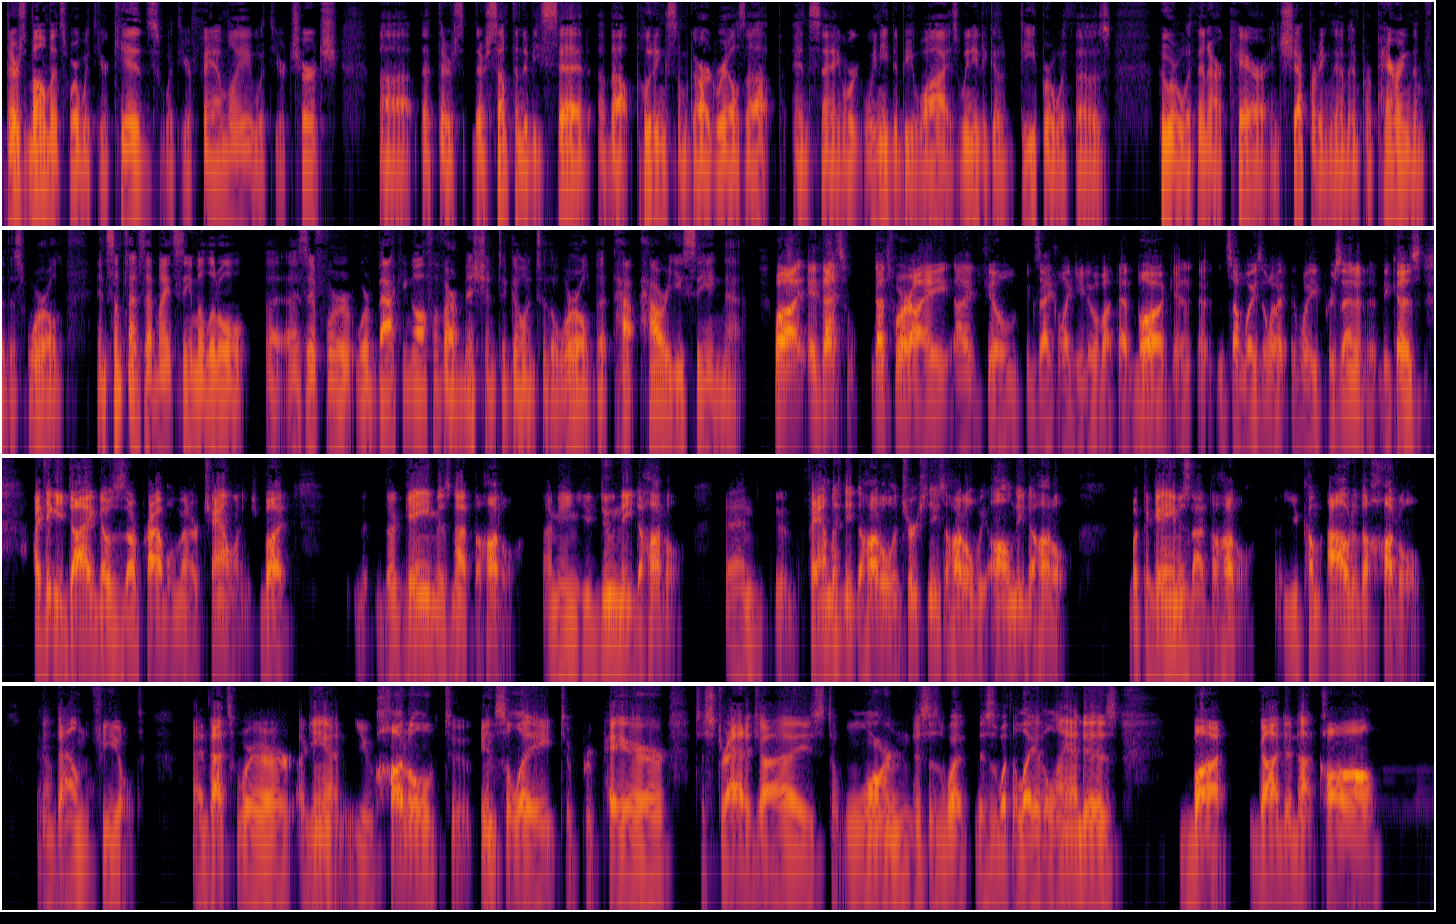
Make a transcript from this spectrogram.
there's moments where with your kids, with your family, with your church, uh, that there's there's something to be said about putting some guardrails up and saying we we need to be wise. We need to go deeper with those who are within our care and shepherding them and preparing them for this world. And sometimes that might seem a little uh, as if we're we're backing off of our mission to go into the world. But how how are you seeing that? Well, I, that's that's where I, I feel exactly like you do about that book, and uh, in some ways the way, the way you presented it, because I think he diagnoses our problem and our challenge. But the game is not the huddle. I mean, you do need to huddle, and families need to huddle, the church needs to huddle, we all need to huddle. But the game is not the huddle. You come out of the huddle yeah. and down the field. And that's where, again, you huddle to insulate, to prepare, to strategize, to warn. This is what this is what the lay of the land is. But God did not call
